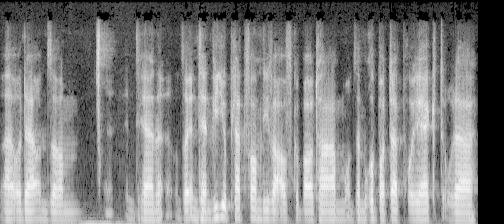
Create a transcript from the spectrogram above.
äh, oder unserem interne, unserer internen Videoplattform, die wir aufgebaut haben, unserem Roboterprojekt oder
